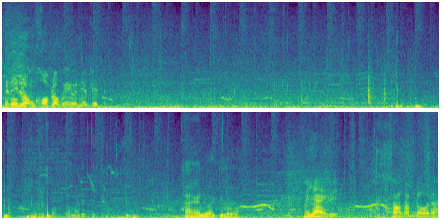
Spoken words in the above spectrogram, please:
ไม่ได้ลงครบหรอกพี่วันนี้เป็ดตัวที่สองตามมาติดติดๆครับทายกันดีกว่ากิโล ไม่ใหญ่พี่สองสามโลได้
